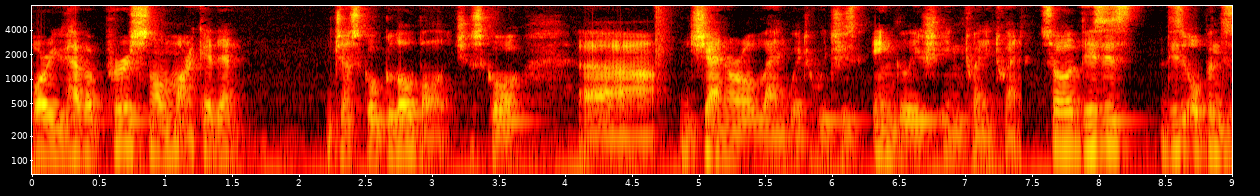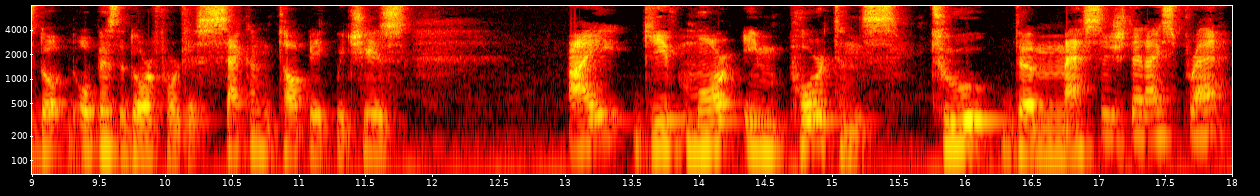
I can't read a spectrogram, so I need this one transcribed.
or you have a personal market, then just go global. Just go uh, general language, which is English in 2020. So this is this opens do- opens the door for the second topic, which is I give more importance to the message that I spread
